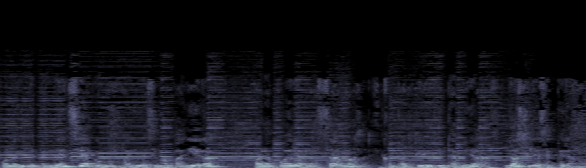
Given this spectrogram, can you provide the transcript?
por la Independencia con compañeras y compañeros para poder abrazarnos y compartir distintas miradas. Los y las esperamos.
